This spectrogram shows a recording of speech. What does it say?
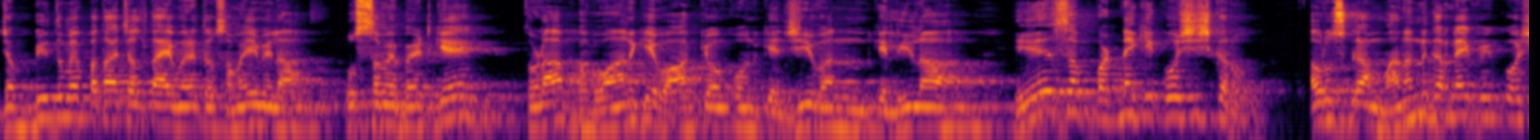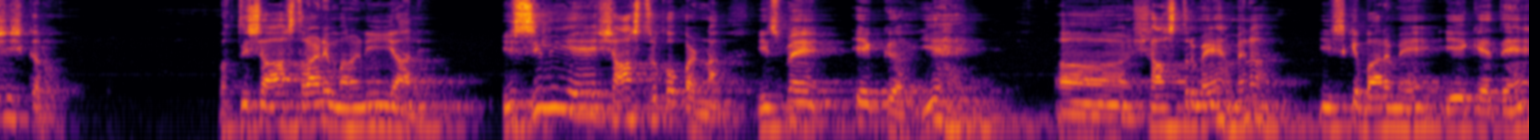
जब भी तुम्हें पता चलता है, मेरे तो समय मिला। उस समय बैठ के थोड़ा भगवान के वाक्यों को, उनके जीवन के लीला, ये सब पढ़ने की कोशिश करो और उसका मनन करने की कोशिश करो। भक्ति शास्त्राणी मननीयानी। इसीलिए शास्त्र को पढ़ना। इसमें एक ये है आ, शास्त्र में हमें ना इसके बारे में ये कहते हैं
